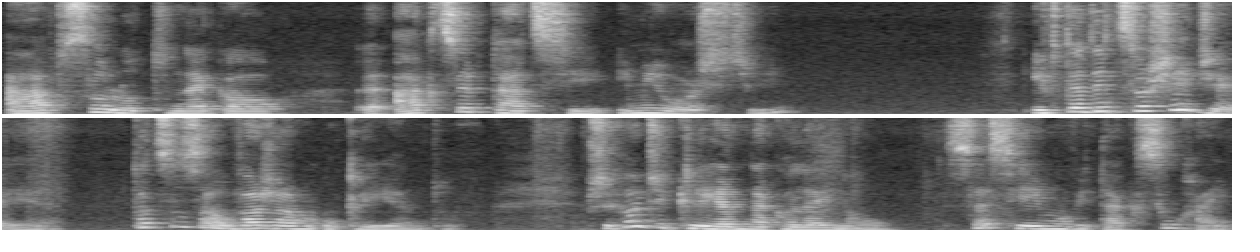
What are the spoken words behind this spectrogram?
absolutnego e, akceptacji i miłości. I wtedy co się dzieje? To, co zauważam u klientów. Przychodzi klient na kolejną sesję i mówi tak: Słuchaj,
